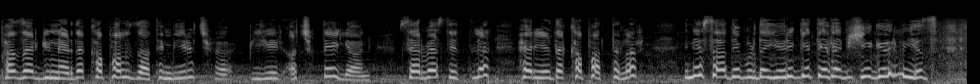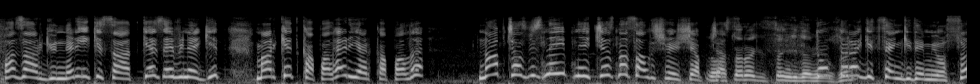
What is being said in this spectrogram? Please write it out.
Pazar günlerde kapalı zaten bir yeri, bir yer açık değil yani. Serbest ettiler, her yerde kapattılar. Ne sade burada yürü git eve bir şey görmüyoruz. Pazar günleri iki saat gez evine git. Market kapalı, her yer kapalı. Ne yapacağız biz ne yiyip ne içeceğiz, nasıl alışveriş yapacağız? Doktora gitsen gidemiyorsun. Doktora gitsen gidemiyorsun.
